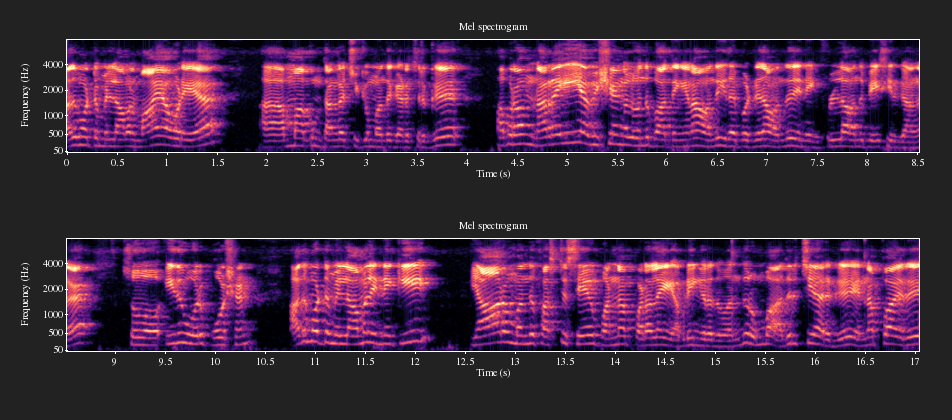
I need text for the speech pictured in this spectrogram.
அது மட்டும் இல்லாமல் மாயாவுடைய அம்மாக்கும் தங்கச்சிக்கும் வந்து கிடச்சிருக்கு. அப்புறம் நிறைய விஷயங்கள் வந்து பார்த்திங்கன்னா வந்து இதை பற்றி தான் வந்து இன்றைக்கி ஃபுல்லாக வந்து பேசியிருக்காங்க. ஸோ இது ஒரு போர்ஷன் அது மட்டும் இல்லாமல் இன்றைக்கி யாரும் வந்து ஃபஸ்ட்டு சேவ் பண்ணப்படலை அப்படிங்கிறது வந்து ரொம்ப அதிர்ச்சியாக இருக்குது என்னப்பா இது?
